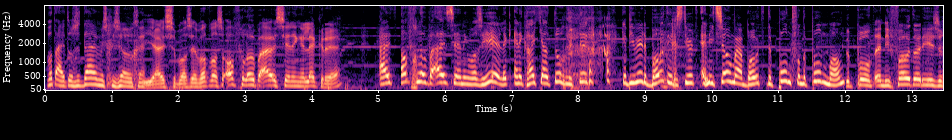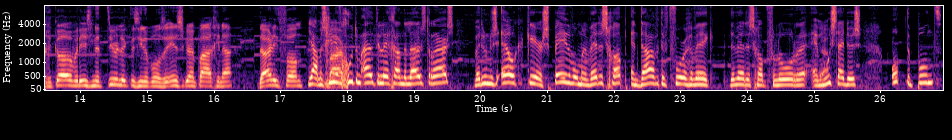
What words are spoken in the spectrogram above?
wat uit onze duim is gezogen. Juist, Sebas. En wat was de afgelopen uitzendingen lekker, hè? Uit afgelopen uitzending was heerlijk en ik had jou toch weer tuk. ik heb je weer de boot ingestuurd en niet zomaar een boot, de pont van de pont, man. De pont. En die foto die is er gekomen, die is natuurlijk te zien op onze Instagram-pagina. Daar niet van. Ja, misschien Maar- even goed om uit te leggen aan de luisteraars. Wij doen dus elke keer spelen we om een weddenschap. En David heeft vorige week de weddenschap verloren. En Ja. moest hij dus op de pont,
